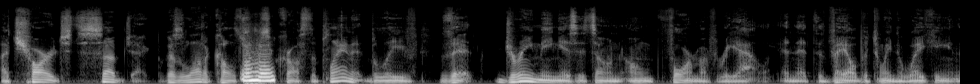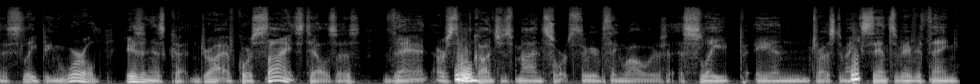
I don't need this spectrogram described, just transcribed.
a charged subject because a lot of cultures Mhm. across the planet believe that dreaming is its own own form of reality and that the veil between the waking and the sleeping world isn't as cut and dry. Of course, science tells us that our hmm. subconscious mind sorts through everything while we're asleep and tries to make sense of everything,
